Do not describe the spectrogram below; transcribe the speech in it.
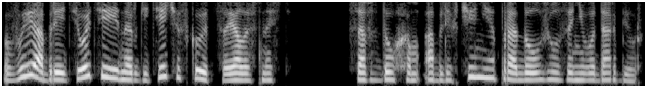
«Вы обретете энергетическую целостность», — со вздохом облегчения продолжил за него Дарбюр.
